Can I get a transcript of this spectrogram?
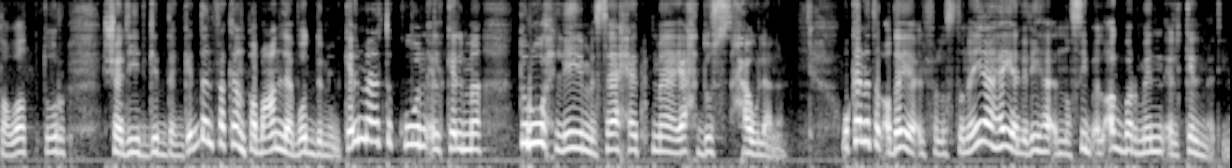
توتر شديد جدا جدا. فكان طبعا لابد من كلمة تكون الكلمة تروح لمساحة ما يحدث حولنا. وكانت القضية الفلسطينية هي اللي ليها النصيب الأكبر من الكلمة دي.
